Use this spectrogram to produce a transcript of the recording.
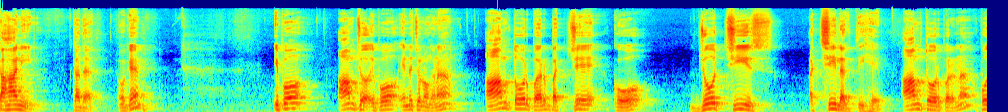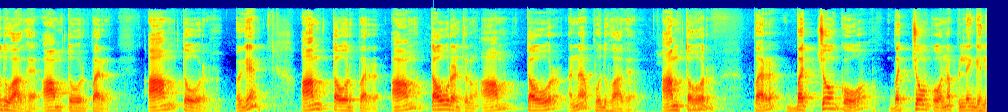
கஹானி கதை. ஓகே इो आम चो इोना आम तौर पर बच्चे को जो चीज़ अच्छी लगती है, आम तौर पर ना पोवाग आम तौर पर, आम तौर, ओके? आम तौर पर, आम तौर अन चलो, आम तौर है। ना आम तौर पर बच्चों को बच्चों को ना पिनेंगे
